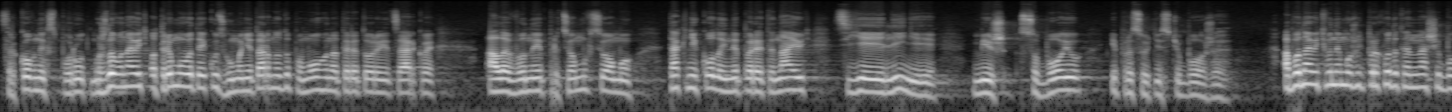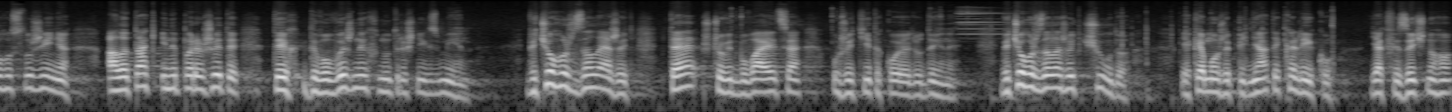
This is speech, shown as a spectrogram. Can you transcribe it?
церковних споруд, можливо, навіть отримувати якусь гуманітарну допомогу на території церкви, але вони при цьому всьому так ніколи й не перетинають цієї лінії між собою і присутністю Божою. Або навіть вони можуть приходити на наші богослужіння, але так і не пережити тих дивовижних внутрішніх змін. Від чого ж залежить те, що відбувається у житті такої людини? Від чого ж залежить чудо, яке може підняти каліку як фізичного,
